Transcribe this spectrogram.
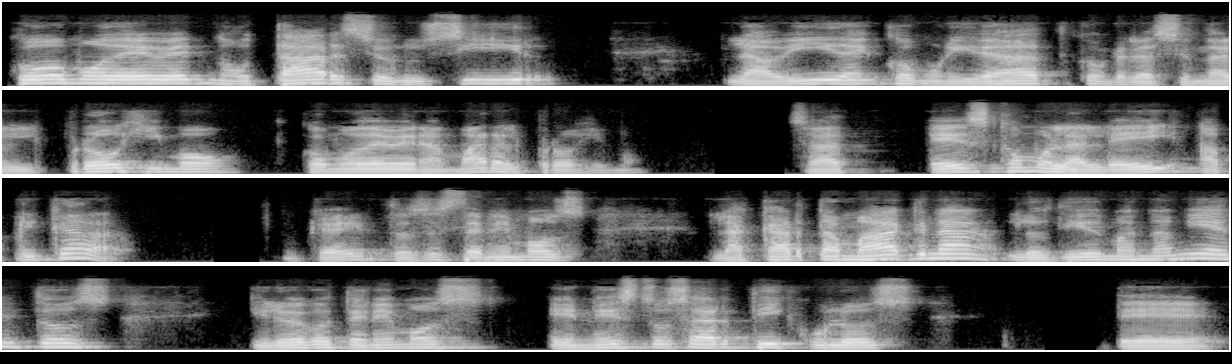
cómo deben notarse o lucir la vida en comunidad con relación al prójimo, cómo deben amar al prójimo. O sea, es como la ley aplicada. ¿ok? Entonces tenemos la Carta Magna, los diez mandamientos, y luego tenemos en estos artículos de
